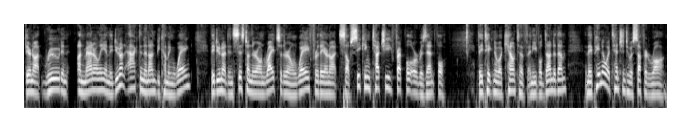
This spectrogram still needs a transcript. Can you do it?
They're not rude and unmannerly, and they do not act in an unbecoming way. They do not insist on their own rights or their own way, for they are not self seeking, touchy, fretful, or resentful. They take no account of an evil done to them, and they pay no attention to a suffered wrong.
